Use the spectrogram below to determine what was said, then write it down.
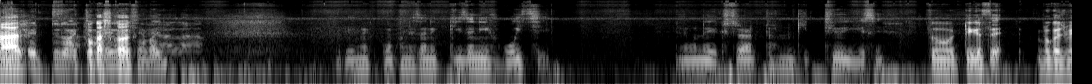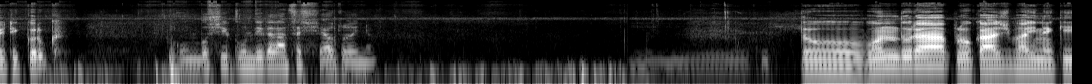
মার ফোকাস কর। জানি কি জানি হইছে মানে এক্সট্রা গিট্টি হয়ে গেছে। তো ঠিক আছে প্রকাশ ভাই ঠিক করুক। কোন বসি কোন দিকে সেও তো জানি না। তো বন্ধুরা প্রকাশ ভাই নাকি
